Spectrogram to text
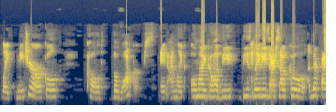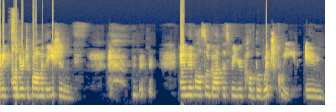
like matriarchal called the Walkers. And I'm like, oh my god, these these ladies are so cool, and they're fighting eldritch abominations. and they've also got this figure called the Witch Queen, and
